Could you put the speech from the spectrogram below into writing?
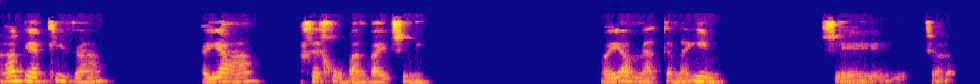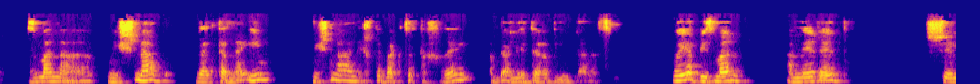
רבי עקיבא היה אחרי חורבן בית שני. הוא היה מהתנאים, שזמן המשנה והתנאים, משנה נכתבה קצת אחרי, על ידי רבי יהודה הנשיא. הוא היה בזמן המרד של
